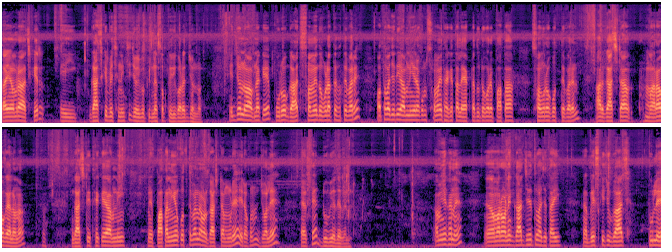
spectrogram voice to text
তাই আমরা আজকের এই গাছকে বেছে নিচ্ছি জৈব কীটনাশক তৈরি করার জন্য। এর জন্য আপনাকে পুরো গাছ সমেত ওড়াতে হতে পারে, অথবা যদি আপনি এরকম সময় থাকে তাহলে একটা দুটো করে পাতা সংগ্রহ করতে পারেন। আর গাছটা মারাও গেল না। গাছটি থেকে আপনি পাতা নিয়েও করতে পারেন, আবার গাছটা মুড়ে এরকম জলে একে ডুবিয়ে দেবেন। আমি এখানে আমার অনেক গাছ যেহেতু আছে, তাই বেশ কিছু গাছ তুলে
